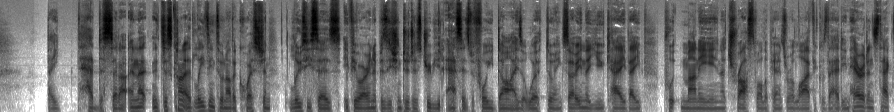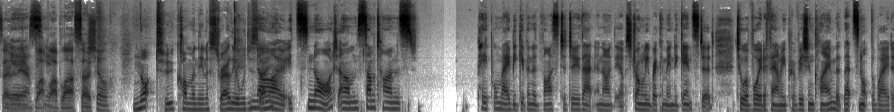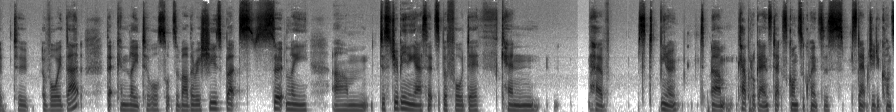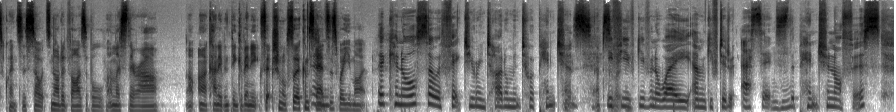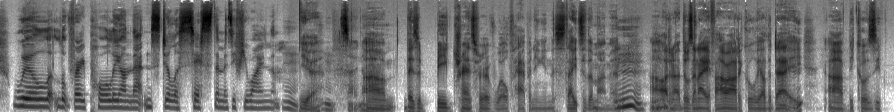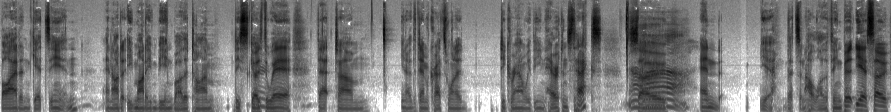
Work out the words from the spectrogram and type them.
they had to set up, and that it just kind of it leads into another question. Lucy says, if you are in a position to distribute assets before you die, is it worth doing? So in the UK, they put money in a trust while the parents were alive because they had inheritance tax over there and blah yeah. blah blah. So Sure. not too common in Australia, would you say? no, it's not. Um, sometimes people may be given advice to do that, and I strongly recommend against it to avoid a family provision claim. But that's not the way to, to avoid that. That can lead to all sorts of other issues. But certainly, um, distributing assets before death can have, you know. Um, capital gains tax consequences, stamp duty consequences. So it's not advisable unless there are I I can't even think of any exceptional circumstances where you might. It can also affect your entitlement to a pension. Yes, If you've given away um, gifted assets, the pension office will look very poorly on that and still assess them as if you own them. Yeah. So no. Um, there's a big transfer of wealth happening in the states at the moment. Uh, I don't know. There was an AFR article the other day uh, because if Biden gets in, and I he might even be in by the time this goes to air, that um, you know the Democrats want to dick around with the inheritance tax. So and yeah, that's a whole other thing. But yeah, so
